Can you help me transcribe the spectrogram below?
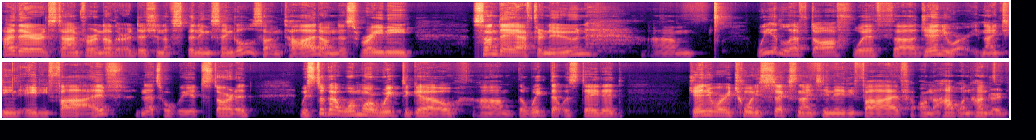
Hi there, it's time for another edition of Spinning Singles. I'm Todd on this rainy Sunday afternoon. Um, we had left off with uh, January 1985, and that's where we had started. We still got one more week to go, um, the week that was dated January 26, 1985, on the Hot 100.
